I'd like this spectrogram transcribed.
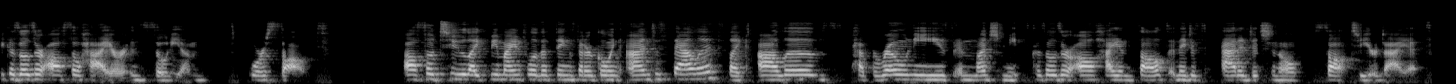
because those are also higher in sodium or salt. Also, to like be mindful of the things that are going on to salads, like olives, pepperonis, and lunch meats, because those are all high in salt and they just add additional salt to your diet.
